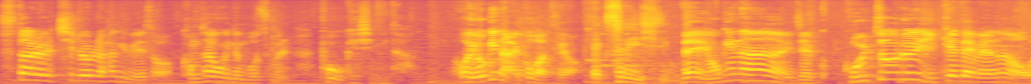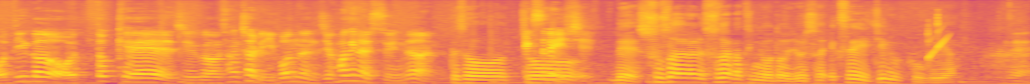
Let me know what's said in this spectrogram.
수달을 치료를 하기 위해서 검사하고 있는 모습을 보고 계십니다. 어 여기는 알 것 같아요. 엑스레이실입니다. 네, 여기는 이제 골절을 입게 되면 어디가 어떻게 지금 상처를 입었는지 확인할 수 있는 그래서 저, 엑스레이실. 네 수달 수달 같은 경우도 여기서 엑스레이 찍을 거고요. 네.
